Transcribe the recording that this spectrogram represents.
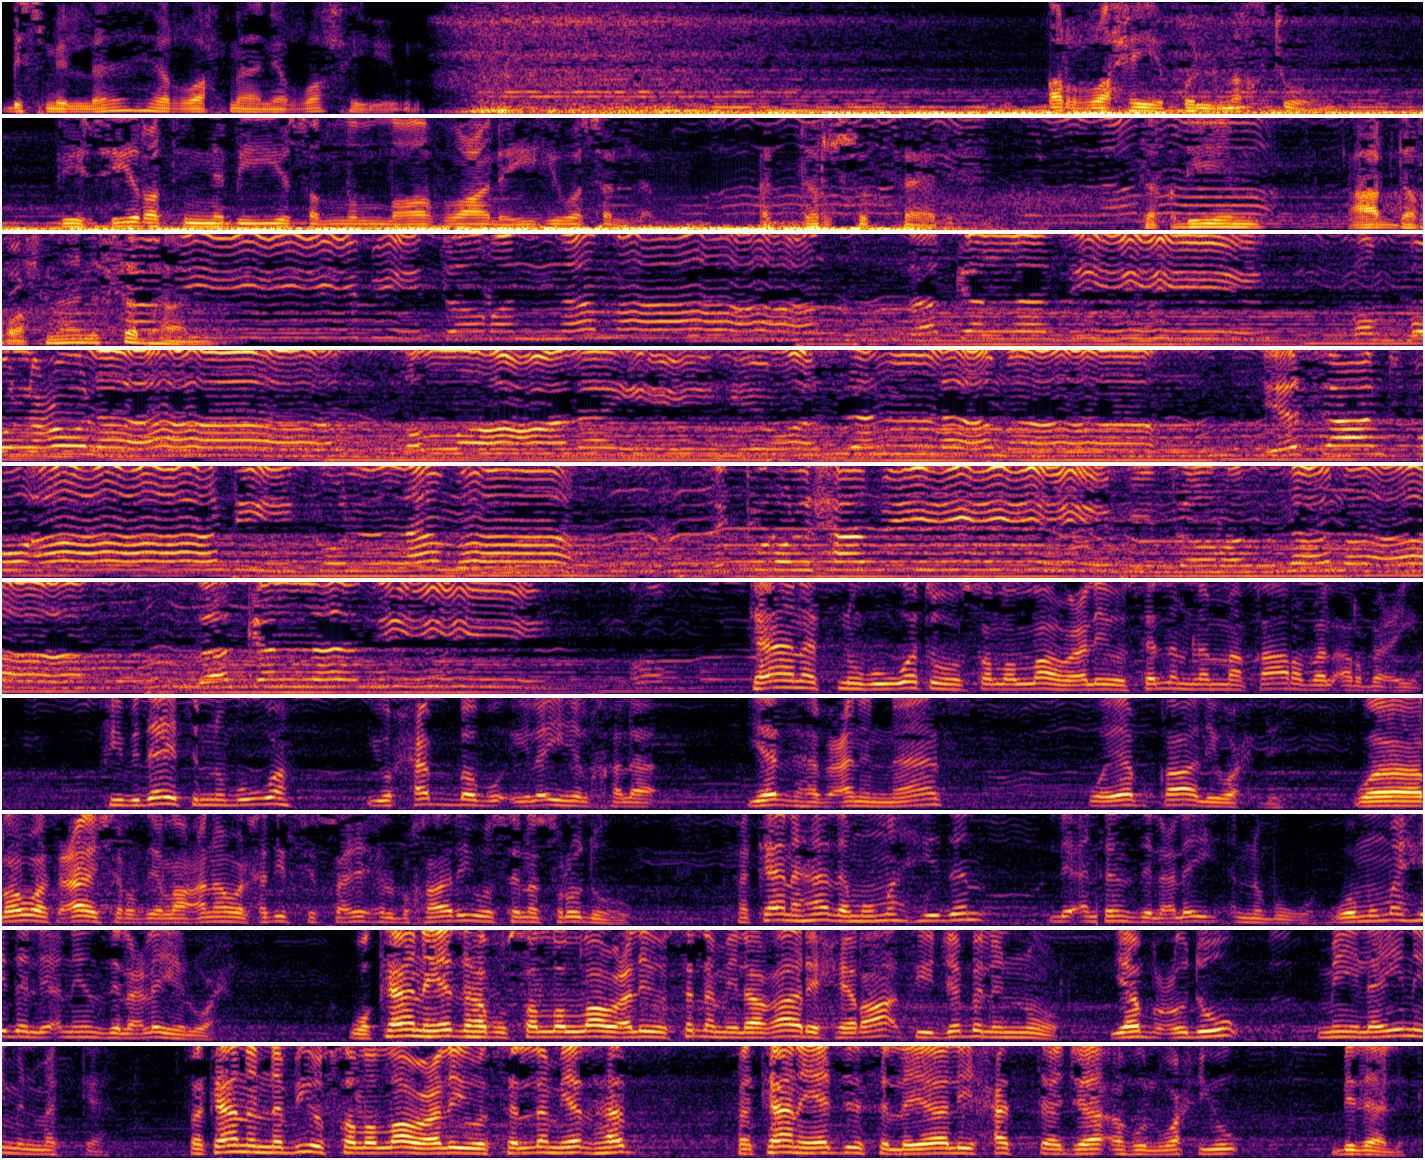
بسم الله الرحمن الرحيم. الرحيق المختوم في سيرة النبي صلى الله عليه وسلم. الدرس الثالث. تقديم عبد الرحمن السبهاني. ذاك الذي رب العلا صلى عليه وسلم. يسعد فؤادي ذكر الحبيب ترنما ذاك الذي كانت نبوته صلى الله عليه وسلم لما قارب الأربعين. في بداية النبوة يحبب إليه الخلاء يذهب عن الناس ويبقى لوحده. وروت عائشة رضي الله عنها والحديث في صحيح البخاري وسنسرده. فكان هذا ممهدا لأن تنزل عليه النبوة وممهدا لأن ينزل عليه الوحي. وكان يذهب صلى الله عليه وسلم إلى غار حراء في جبل النور يبعد ميلين من مكة. فكان النبي صلى الله عليه وسلم يذهب فكان يجلس الليالي حتى جاءه الوحي بذلك.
